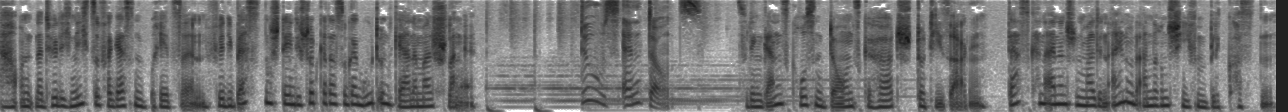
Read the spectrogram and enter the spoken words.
Ah, und natürlich nicht zu vergessen Brezeln. Für die Besten stehen die Stuttgarter sogar gut und gerne mal Schlange. Do's and Don'ts. Zu den ganz großen Don'ts gehört Stutti sagen. Das kann einen schon mal den ein oder anderen schiefen Blick kosten.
